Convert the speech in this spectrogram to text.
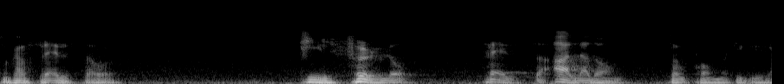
som kan frälsa oss till fullo, frälsa alla dem som kommer till Gud.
